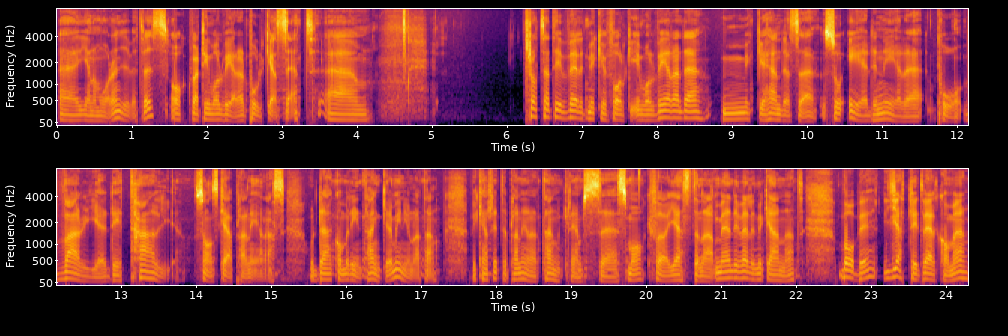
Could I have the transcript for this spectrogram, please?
eh, genom åren givetvis och varit involverad på olika sätt. Ehm, Trots att det är väldigt mycket folk involverade, mycket händelser, så är det nere på varje detalj som ska planeras. Och där kommer din tandkräm in Jonathan. Vi kanske inte planerar tandkrämssmak för gästerna, men det är väldigt mycket annat. Bobby, hjärtligt välkommen!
